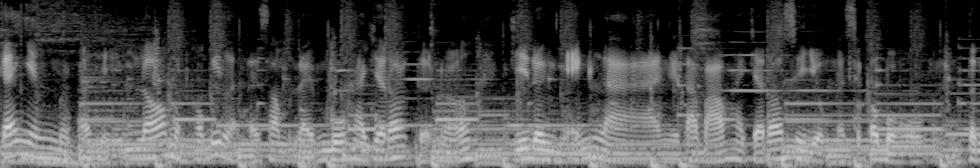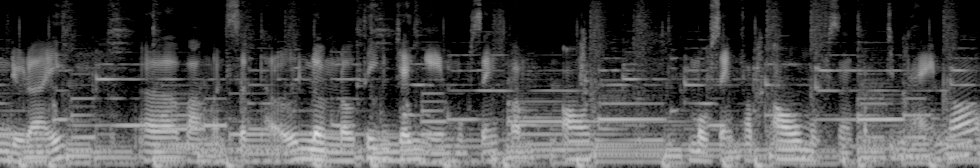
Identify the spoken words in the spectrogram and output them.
cá nhân mình ở thì đó mình không biết là tại sao mình lại mua hai chai đó kể nữa. Chỉ đơn giản là người ta bảo hai chai đó sử dụng là sẽ có bộ mình tin điều đấy. À, và mình sẽ thử lần đầu tiên trải nghiệm một sản phẩm o một sản phẩm Âu một sản phẩm chính hãng đó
